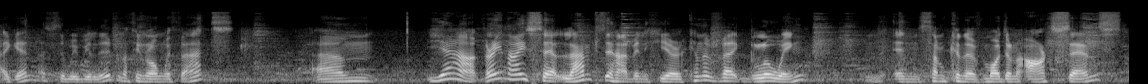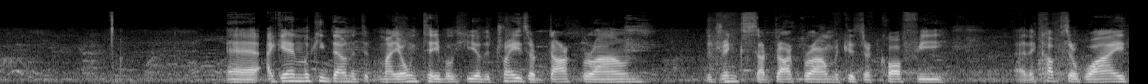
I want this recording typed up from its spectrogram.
again, that's the way we live. Nothing wrong with that. Um, yeah, very nice uh, lamps they have in here, kind of uh, glowing in some kind of modern art sense. Uh, again, looking down at my own table here, the trays are dark brown. The drinks are dark brown because they're coffee. Uh, the cups are white,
